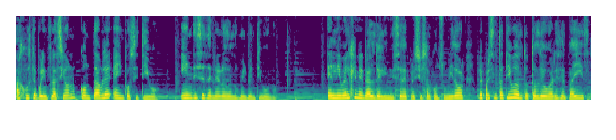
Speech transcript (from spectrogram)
Ajuste por inflación contable e impositivo. Índices de enero del 2021. El nivel general del índice de precios al consumidor, representativo del total de hogares del país,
